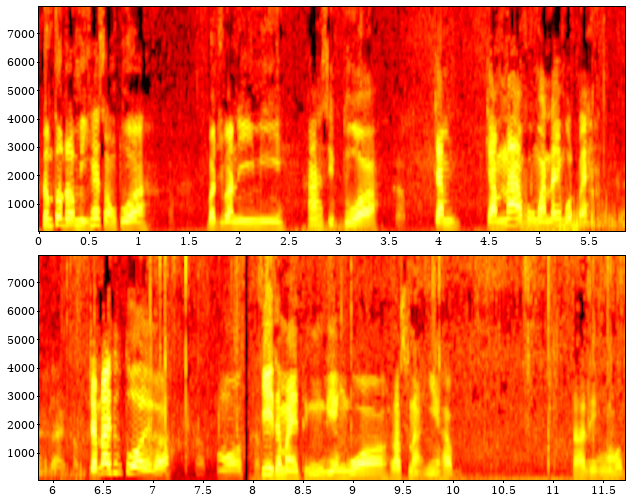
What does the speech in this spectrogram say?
เริ่มต้นเรามีแค่สองตัวครับปัจจุบันนี้มีห้าสิบตัวครับจำจำหน้าพวกมันได้หมดไหมได้ ครับ จำได้ทุกตัวเลยเหรอครับ อ๋อพี่ทำไมถึงเลี้ยงวัวลักษณะอย่างนี้ครับ ถ้าเลี้ยงหมด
